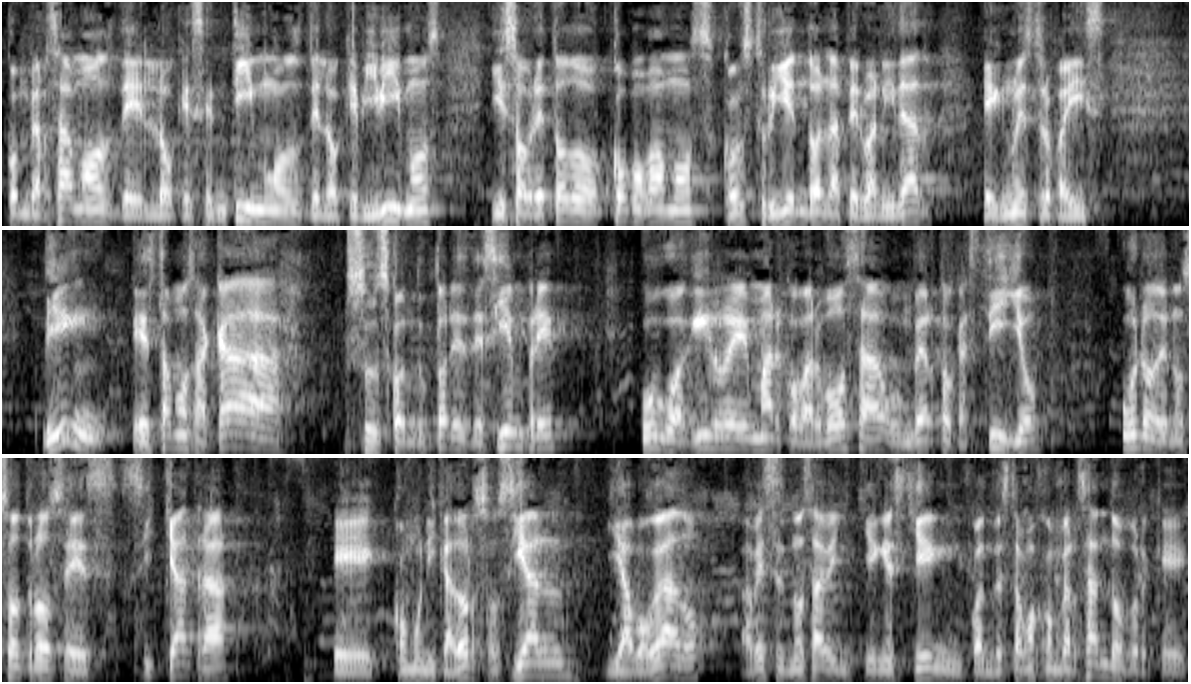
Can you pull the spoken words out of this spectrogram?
Conversamos de lo que sentimos, de lo que vivimos y sobre todo cómo vamos construyendo la peruanidad en nuestro país. Bien, estamos acá, sus conductores de siempre, Hugo Aguirre, Marco Barbosa, Humberto Castillo. Uno de nosotros es psiquiatra, eh, comunicador social y abogado. A veces no saben quién es quién cuando estamos conversando porque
